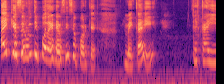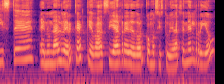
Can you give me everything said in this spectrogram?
hay que hacer un tipo de ejercicio porque me caí ¿Te caíste? en una alberca que va así alrededor como si estuvieras en el río.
